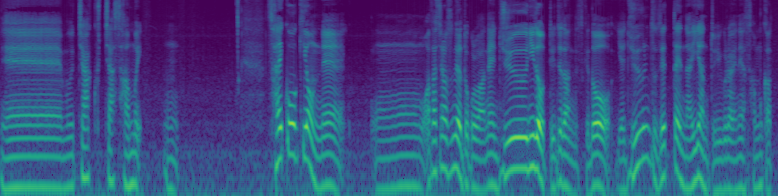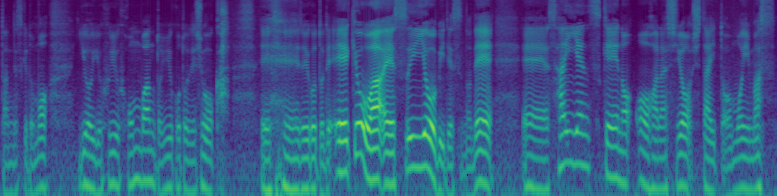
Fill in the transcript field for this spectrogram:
えー、むちゃくちゃ寒い。うん。最高気温ね、うーん、私の住んでるところはね、12度って言ってたんですけど、いや、12度絶対ないやんというぐらいね、寒かったんですけども、いよいよ冬本番ということでしょうか。えー、ということで、えー、今日は、えー、水曜日ですので、えサイエンス系のお話をしたいと思います。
